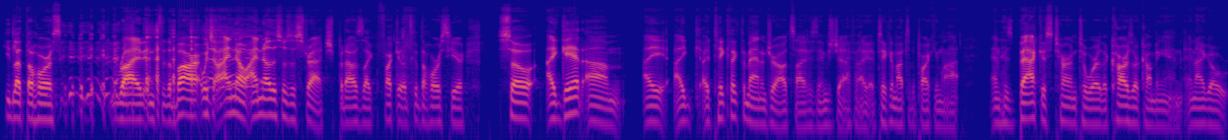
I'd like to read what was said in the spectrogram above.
he'd let the horse ride into the bar, which I know, I know this was a stretch, but I was like, fuck it, let's get the horse here. So I get, um, I, I, I take like the manager outside. His name's Jeff. I, I take him out to the parking lot, and his back is turned to where the cars are coming in, and I go,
